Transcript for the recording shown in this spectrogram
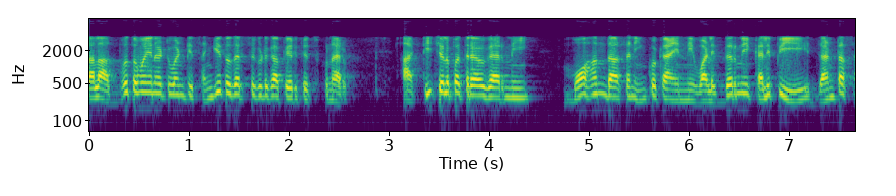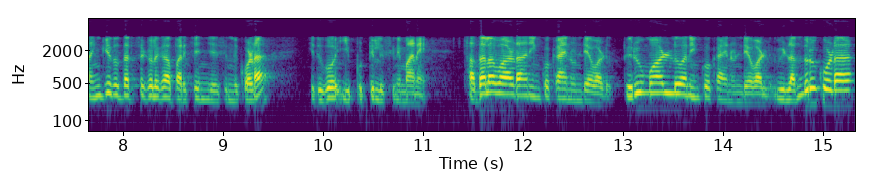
చాలా అద్భుతమైనటువంటి సంగీత దర్శకుడిగా పేరు తెచ్చుకున్నారు. ఆ టి చలపతిరావు గారిని మోహన్ దాస్ అని ఇంకొక ఆయన్ని వాళ్ళిద్దరినీ కలిపి జంట సంగీత దర్శకులుగా పరిచయం చేసింది కూడా ఇదిగో ఈ పుట్టిల్లు సినిమానే. చదలవాడ అని ఇంకొక ఆయన ఉండేవాడు పెరుమాళ్ళు అని ఇంకొక ఆయన ఉండేవాళ్ళు. వీళ్ళందరూ కూడా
